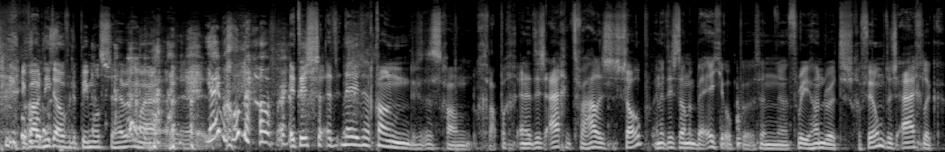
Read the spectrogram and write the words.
Ik wou het niet over de piemels hebben, maar... eh, Jij begon daarover. Het is, het, nee, het is, gewoon, het is gewoon grappig. En het is eigenlijk, het verhaal is een soap. En het is dan een beetje op eh, zijn eh, 300 gefilmd. Dus eigenlijk,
